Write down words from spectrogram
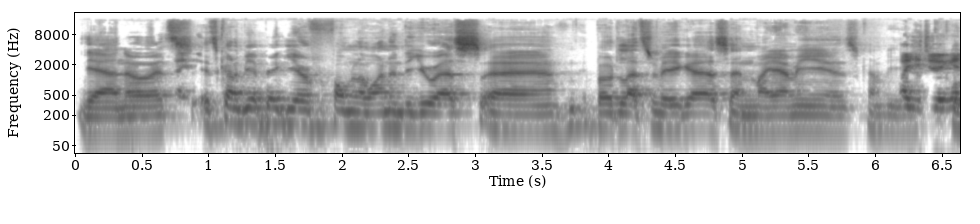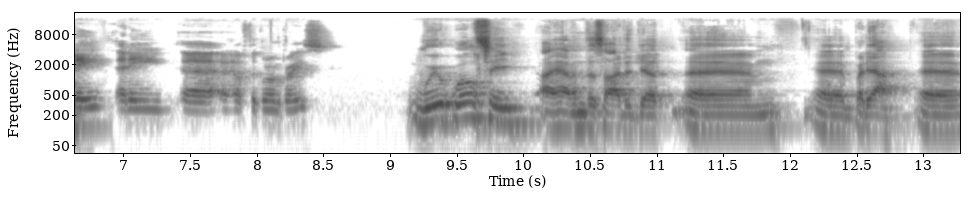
yeah, no, it's it's going to be a big year for Formula One in the US. Uh, both Las Vegas and Miami is going to be. Are you doing cool. any any uh, of the Grand Prix? We, will see. I haven't decided yet, um, uh, but yeah, uh,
